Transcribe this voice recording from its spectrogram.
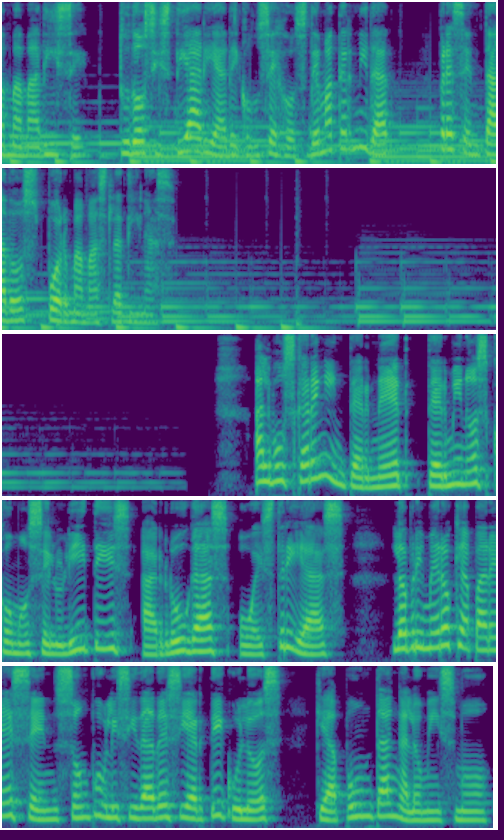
a Mamá Dice, tu dosis diaria de consejos de maternidad presentados por mamás latinas. Al buscar en Internet términos como celulitis, arrugas o estrías, lo primero que aparecen son publicidades y artículos que apuntan a lo mismo,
